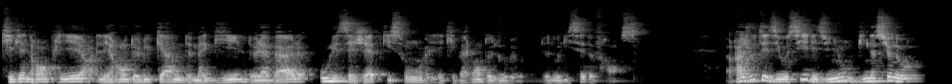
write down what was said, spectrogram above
qui viennent remplir les rangs de l'UCAM, de McGill, de Laval ou les cégeps qui sont l'équivalent de nos, de nos lycées de France. Rajoutez-y aussi les unions binationaux.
